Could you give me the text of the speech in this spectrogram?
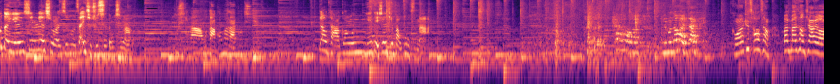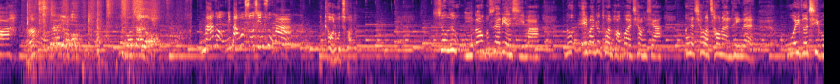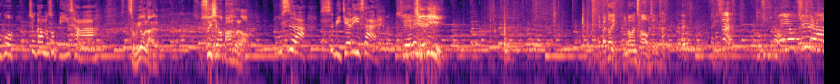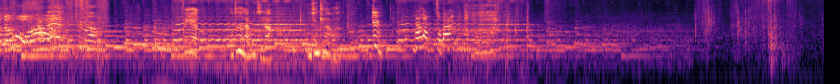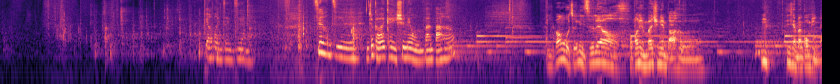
不等妍希练习完之后再一起去吃东西吗？不行啊，我打工会来不及。要打工也得先填饱肚子嘛。太好了，你们都还在，赶快去操场帮班上加油啊！啊？加油？为什么要加油？马桶，你把话说清楚嘛！你看我那么喘啊？就是我们刚刚不是在练习吗？然后 A 班就突然跑过来呛虾，而且呛的超难听的。威哥气不过，就跟他们说比一场啊。怎么又来了？所以先要拔河了？不是啊，是比接力赛。接力。接力。哎，白导演，你慢慢抄，我先去看。哎，不是，都出去看。我也要去了，等我啦。小飞，你不去吗？飞燕，我真的来不及了，你先去好了。走吧。要帮你整理资料吗？这样子你就赶快可以训练我们班拔河喽。你帮我整理资料，我帮你们班训练拔河。嗯，听起来蛮公平的。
